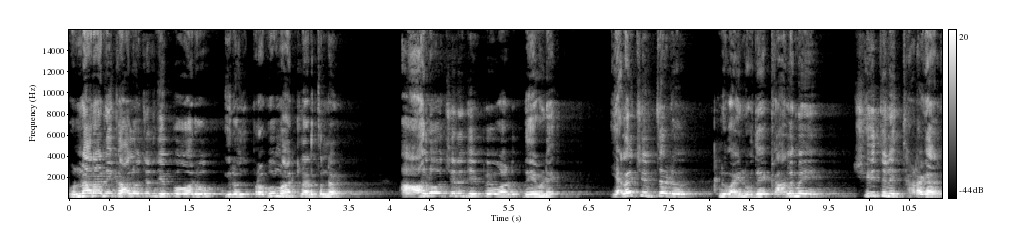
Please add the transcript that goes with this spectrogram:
ఉన్నారా నీకు ఆలోచన చెప్పేవారు? ఈరోజు ప్రభు మాట్లాడుతున్నాడు. ఆలోచన చెప్పేవాడు దేవుడే. ఎలా చెప్తాడు? నువ్వు ఆయన ఉదయ కాలమే చేతులు తడగాలి.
